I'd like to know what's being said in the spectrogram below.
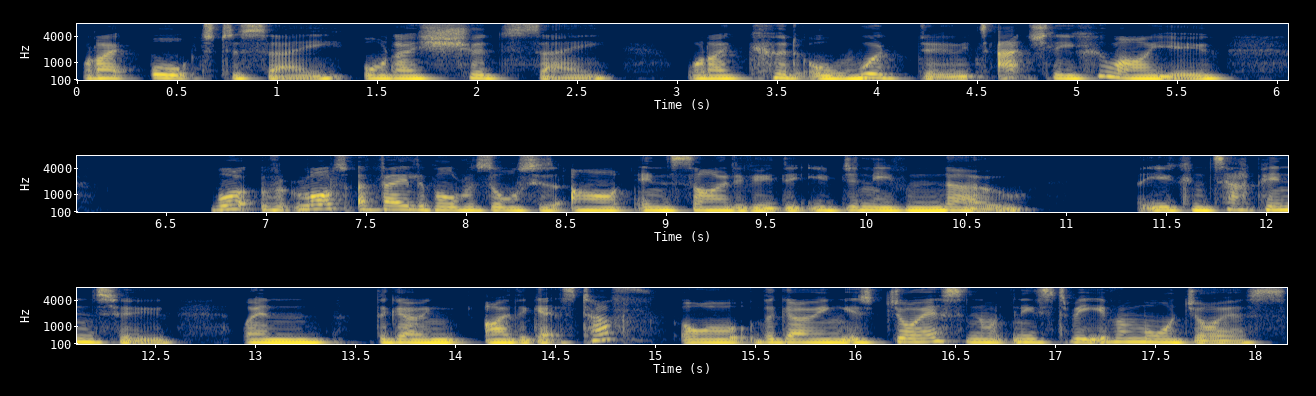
what I ought to say, what I should say, what I could or would do. It's actually who are you? What what available resources are inside of you that you didn't even know that you can tap into when the going either gets tough or the going is joyous and needs to be even more joyous.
